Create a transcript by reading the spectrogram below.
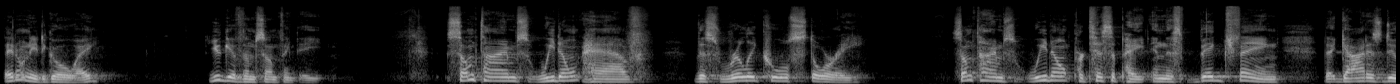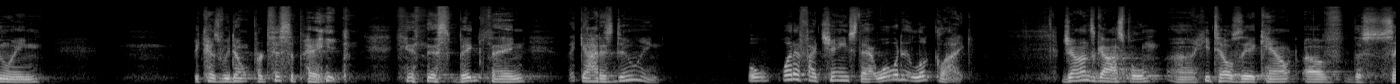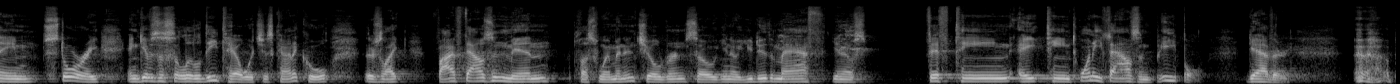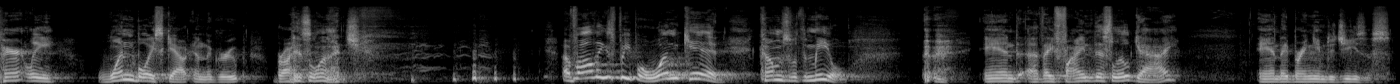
They don't need to go away. You give them something to eat. Sometimes we don't have this really cool story. Sometimes we don't participate in this big thing that God is doing because we don't participate in this big thing that God is doing. Well, what if I changed that? What would it look like? John's gospel, uh, he tells the account of the same story and gives us a little detail, which is kind of cool. There's like 5,000 men plus women and children. So, you know, you do the math, you know, 15, 18, 20,000 people gathered. Apparently, one Boy Scout in the group brought his lunch. of all these people, one kid comes with a meal. and uh, they find this little guy and they bring him to Jesus.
